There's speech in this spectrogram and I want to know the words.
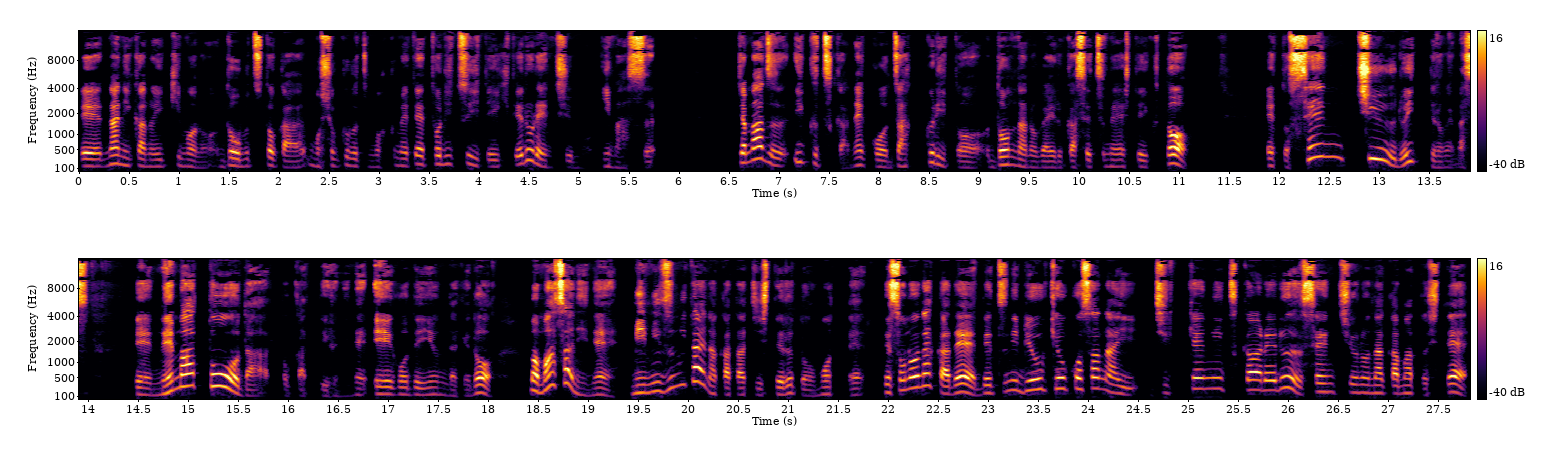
えー、何かの生き物、動物とかも植物も含めて取り付いて生きてる連中もいます。じゃあまずいくつかね、こうざっくりとどんなのがいるか説明していくと、えっと、線虫類っていうのがいます。えー、ネマトーダーとかっていうふうにね、英語で言うんだけど、まあ、まさにね、ミミズみたいな形してると思って、で、その中で別に病気を起こさない実験に使われる線虫の仲間として、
